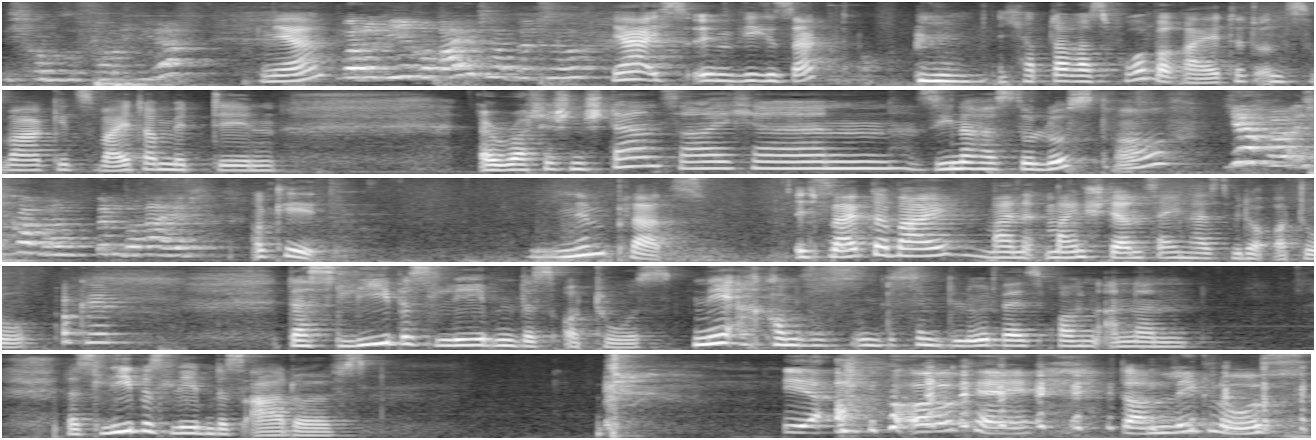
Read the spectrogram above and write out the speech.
Ich komme sofort wieder. Ja? Moderiere weiter, bitte. Ja, ich, ähm, wie gesagt, ich habe da was vorbereitet und zwar geht es weiter mit den erotischen Sternzeichen. Sina, hast du Lust drauf? Ja, ich komme, bin bereit. Okay, nimm Platz. Ich bleib dabei, meine, mein Sternzeichen heißt wieder Otto. Okay. Das Liebesleben des Ottos. Nee, ach komm, das ist ein bisschen blöd, weil jetzt brauche ich einen anderen. Das Liebesleben des Adolfs. Ja, okay. Dann leg los.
